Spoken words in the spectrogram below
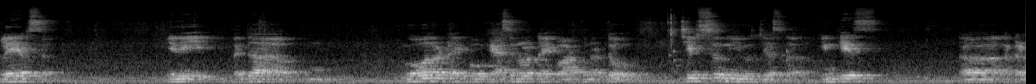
ప్లేయర్స్. ఇది పెద్ద గోవాలో టైపు క్యాసినో టైప్ ఆడుతున్నట్టు చిప్స్ని యూజ్ చేస్తారు ఇన్ కేస్ అక్కడ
